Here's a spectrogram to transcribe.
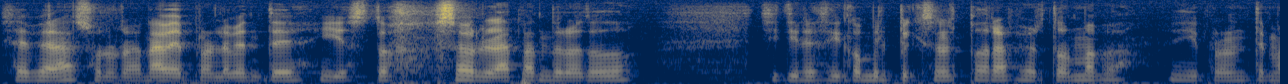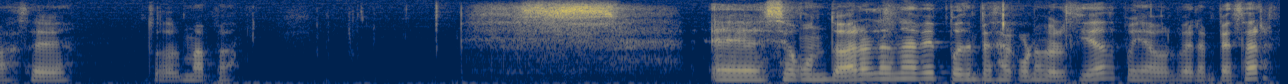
se verá solo una nave probablemente y esto sobrelapándolo todo. Si tienes 5000 píxeles podrás ver todo el mapa y probablemente más de todo el mapa. Eh, segundo, ahora la nave puede empezar con una velocidad. Voy a volver a empezar.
